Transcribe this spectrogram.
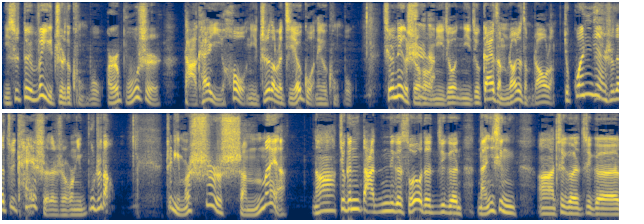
你是对未知的恐怖，而不是。打开以后，你知道了结果那个恐怖，其实那个时候你就你就该怎么着就怎么着了。就关键是在最开始的时候，你不知道这里面是什么呀？啊，就跟大那个所有的这个男性啊，这个这个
